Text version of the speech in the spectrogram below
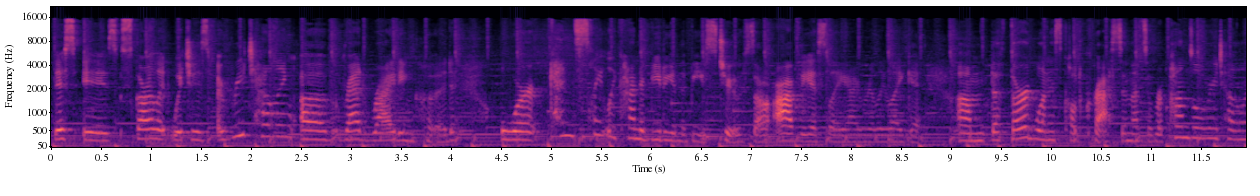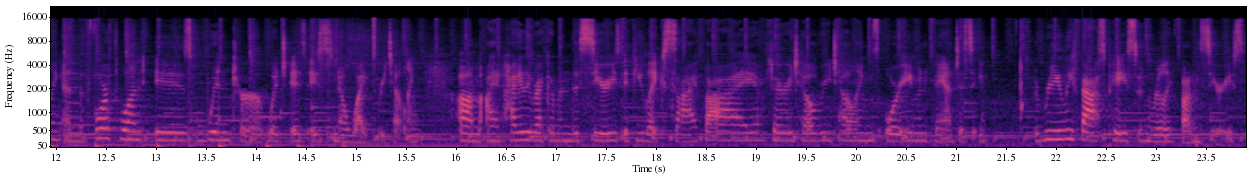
This is Scarlet, which is a retelling of Red Riding Hood, or can slightly kind of Beauty and the Beast too, so obviously I really like it. Um, the third one is called Cress, and that's a Rapunzel retelling, and the fourth one is Winter, which is a Snow White retelling. Um, I highly recommend this series if you like sci-fi, fairy tale retellings, or even fantasy. Really fast-paced and really fun series.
